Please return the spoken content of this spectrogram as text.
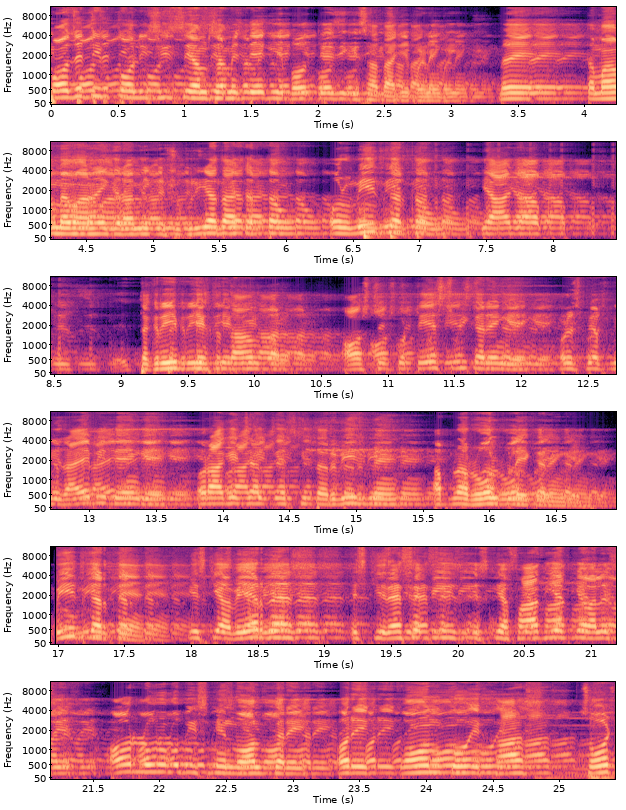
پازیٹیو پالیسی سے ہم سمجھتے ہیں کہ یہ بہت تیزی کے ساتھ آگے بڑھیں گی میں تمام مہمان گرامی کا شکریہ ادا کرتا ہوں اور امید کرتا ہوں کہ آج آپ تقریب کے اختتام پر آسٹرچ کو ٹیسٹ بھی کریں گے اور اس پہ اپنی رائے بھی دیں گے اور آگے چل کے اس کی ترویج میں اپنا رول پلے کریں گے۔ امید کرتے ہیں کہ اس کی اویئرنیس اس کی ریسیپیز اس کی افادیت کے حوالے سے اور لوگوں کو بھی اس میں انوالو کریں اور ایک قوم کو ایک خاص سوچ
